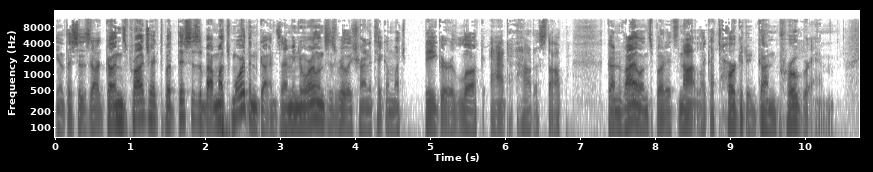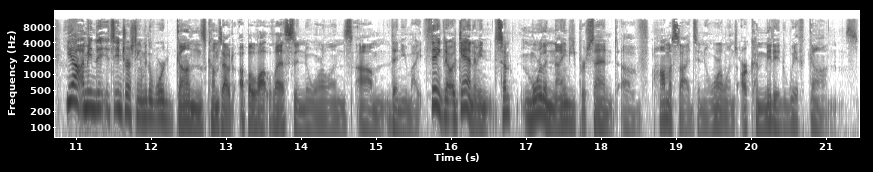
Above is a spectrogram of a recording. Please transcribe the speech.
you know this is our guns project, but this is about much more than guns. I mean, New Orleans is really trying to take a much bigger look at how to stop gun violence, but it's not like a targeted gun program. Yeah, I mean, it's interesting. I mean, the word guns comes out up a lot less in New Orleans um, than you might think. Now, again, I mean, some more than ninety percent of homicides in New Orleans are committed with guns.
